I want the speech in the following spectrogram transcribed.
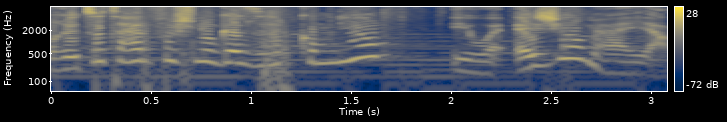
بغيتو تعرفوا شنو قال زهركم اليوم؟ إيوا أجيو معايا.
